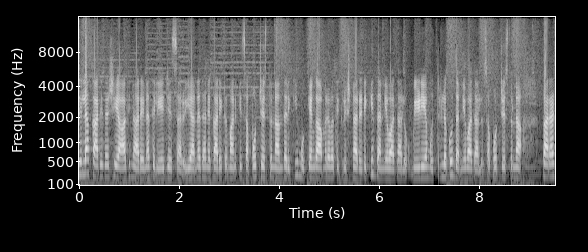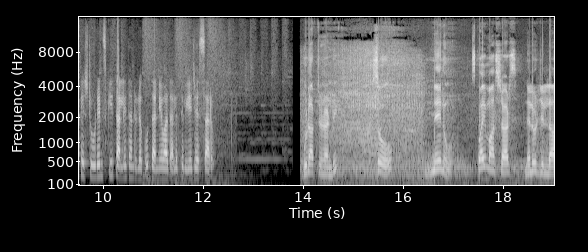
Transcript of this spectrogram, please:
జిల్లా కార్యదర్శి ఆదినారాయణ తెలియజేశారు. ఈ అన్నదాన కార్యక్రమానికి సపోర్ట్ చేస్తున్న అందరికీ ముఖ్యంగా అమరావతి కృష్ణారెడ్డికి ధన్యవాదాలు. మీడియా మిత్రులకు ధన్యవాదాలు. సపోర్ట్ చేస్తున్న కరాటే స్టూడెంట్స్కి తల్లిదండ్రులకు ధన్యవాదాలు తెలియజేశారు. గుడ్ ఆఫ్టర్నూన్ అండి. సో నేను స్పై మార్షల్ ఆర్ట్స్ నెల్లూరు జిల్లా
